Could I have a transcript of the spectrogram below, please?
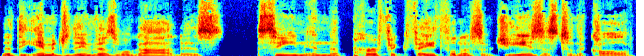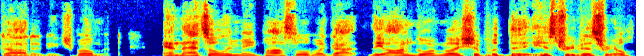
that the image of the invisible God is seen in the perfect faithfulness of Jesus to the call of God at each moment, and that's only made possible by God, the ongoing relationship with the history of Israel,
